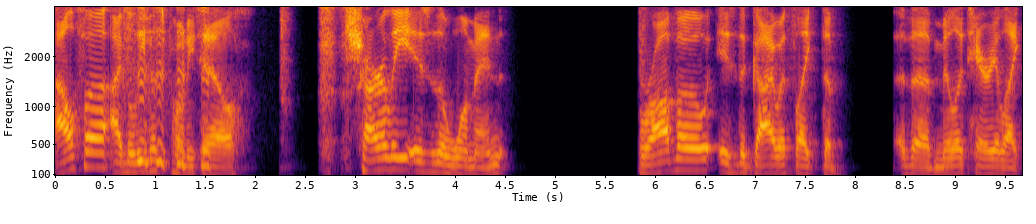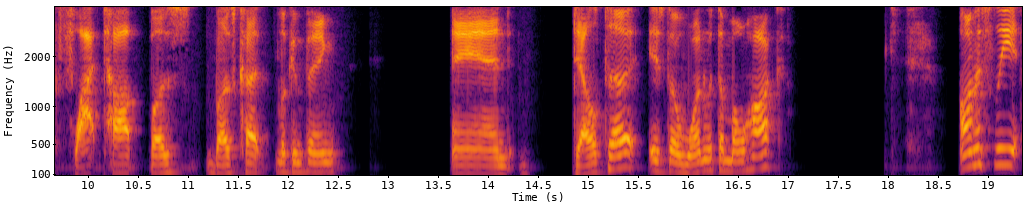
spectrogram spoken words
Alpha, I believe, is ponytail. Charlie is the woman. Bravo is the guy with like the the military like flat top buzz buzz cut looking thing. And Delta is the one with the mohawk. Honestly,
